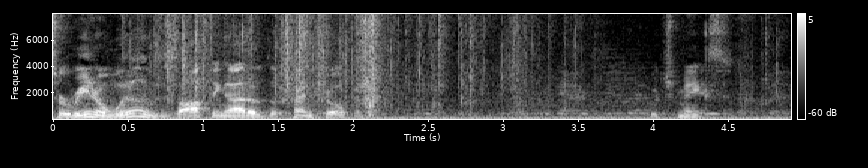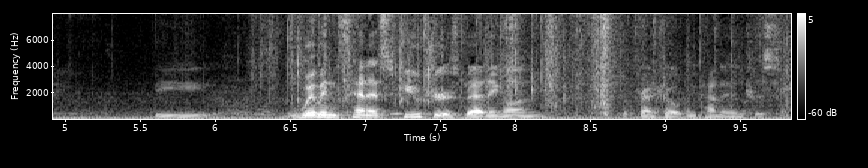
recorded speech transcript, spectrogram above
Serena Williams is opting out of the French Open, which makes the women's tennis futures betting on the French Open kind of interesting.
